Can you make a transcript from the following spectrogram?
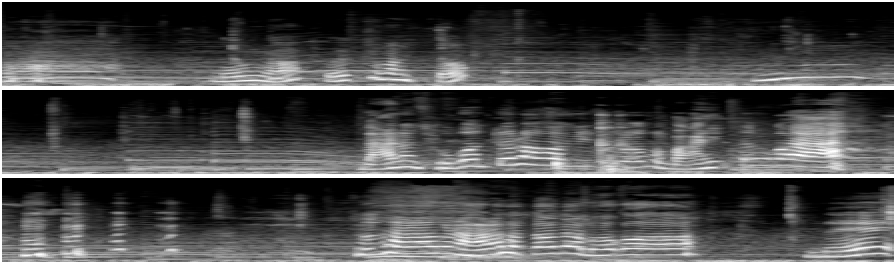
와, 뭐냐? 왜 이렇게 맛있어? 음. 나는 두번 떠나가기 싫어서 많이 뜬 거야. 두 사람은 알아서 떠나 먹어. 네.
